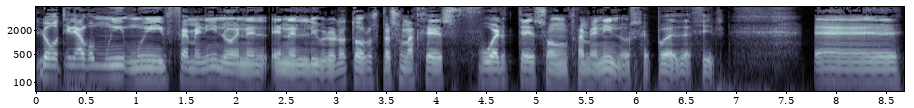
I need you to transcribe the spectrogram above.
luego tiene algo muy, muy femenino en el, en el libro, ¿no? Todos los personajes fuertes son femeninos, se puede decir. Eh,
